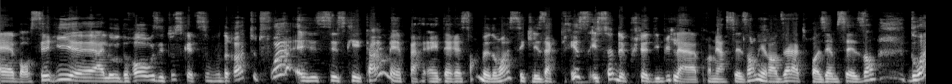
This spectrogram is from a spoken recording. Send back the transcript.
Euh, bon, série euh, à l'eau de rose et tout ce que tu voudras. Toutefois, euh, c'est ce qui est quand même intéressant, Benoît, c'est que les actrices, et ça depuis le début de la première saison, on est rendu à la troisième saison, doivent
